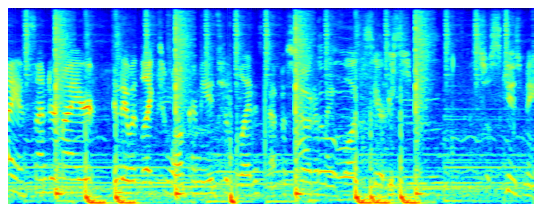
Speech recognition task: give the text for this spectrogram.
Maya Sundermeyer, and I would like to welcome you to the latest episode of my vlog series. So excuse me.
